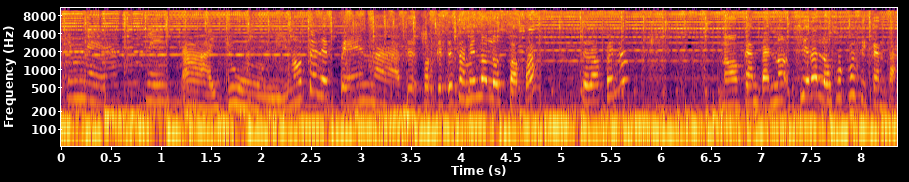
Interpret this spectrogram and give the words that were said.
Que me da pena. Ay, Juni, no te dé pena. Porque te están viendo los papás. ¿Te da pena? No, canta, no. Cierra los ojos y canta.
